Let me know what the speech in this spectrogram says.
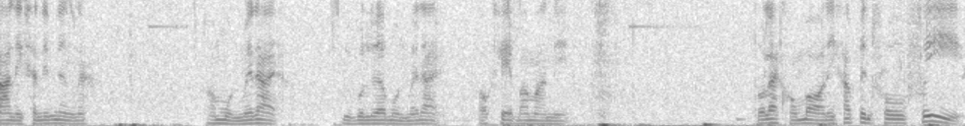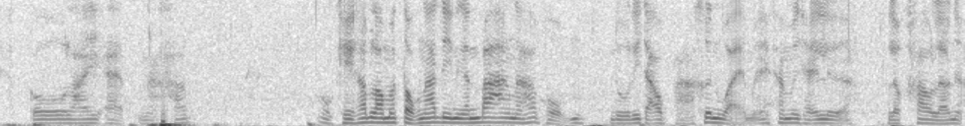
ราณอีกชนิดหนึ่งนะเอาหมุนไม่ได้ อยู่บนเรือหมุนไม่ได้ โอเคประมาณนี้ ตัวแรกของบ่อนี้ครับ เป็นโทรฟี่โกไลแอดนะครับ โอเคครับเรามาตกหน้าดินกันบ้างนะครับผมดูดิจะเอาปลาขึ้นไหวไหมถ้าไม่ใช้เรือแล้วเข้าแล้วเนี่ย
